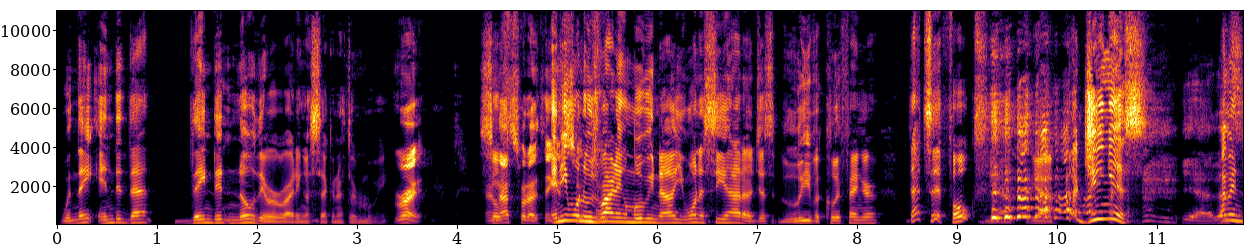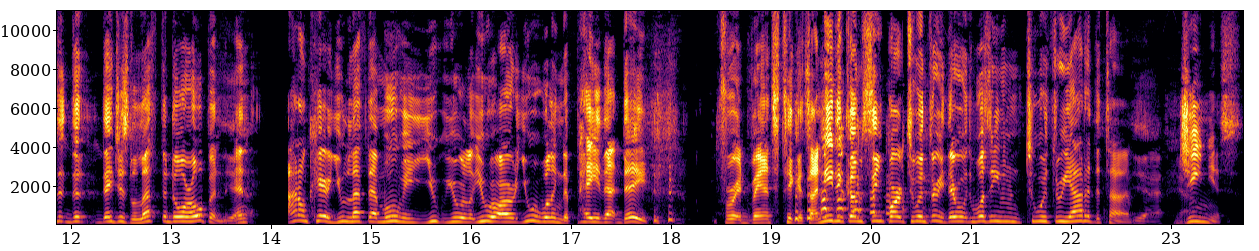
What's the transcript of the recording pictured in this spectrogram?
When they ended that, they didn't know they were writing a second or third movie. Right. So and that's what I think. Anyone so who's cool. writing a movie now, you want to see how to just leave a cliffhanger. That's it, folks. yeah. A genius. Yeah, I mean, the, the, they just left the door open, Yeah. and I don't care. You left that movie. You you were you were already, you were willing to pay that day for advance tickets. I need to come see part two and three. There wasn't even two or three out at the time. yeah. Genius.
